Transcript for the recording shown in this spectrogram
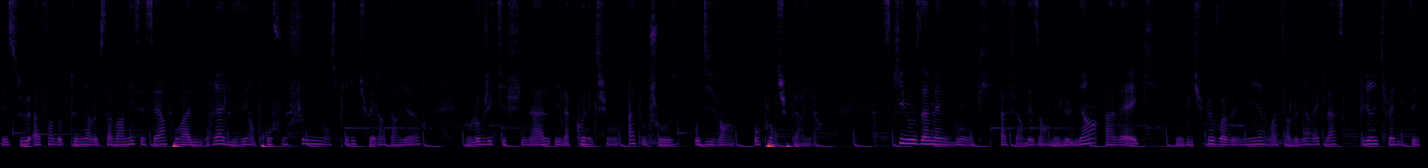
et ce afin d'obtenir le savoir nécessaire pour réaliser un profond cheminement spirituel intérieur, dont l'objectif final est la connexion à toute chose, au divin, au plan supérieur. Ce qui nous amène donc à faire désormais le lien avec, et oui tu me vois venir, on va faire le lien avec la spiritualité.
